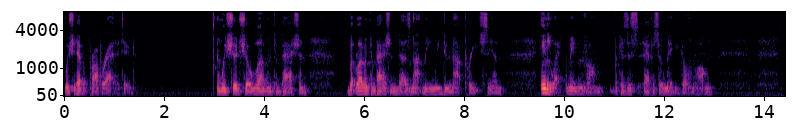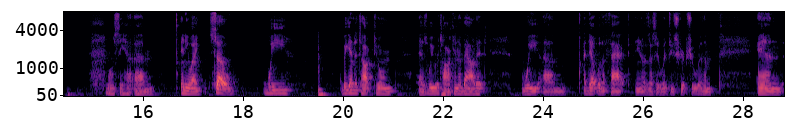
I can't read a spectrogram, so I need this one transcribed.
we should have a proper attitude, and we should show love and compassion. But love and compassion does not mean we do not preach sin. Anyway, let me move on because this episode may be going long. We'll see how. Um, anyway, so we began to talk to him as we were talking about it. We um, I dealt with the fact, you know, as I said, went to scripture with him, and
